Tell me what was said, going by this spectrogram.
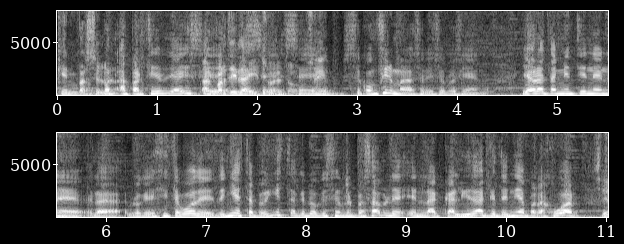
que en Barcelona. Bueno, a partir de ahí se, A partir de ahí, se- sobre todo, se, sí. se confirma la selección presidenta. Y ahora también tienen eh, la- lo que dijiste vos de, de Iniesta, pero Iniesta creo que es irreemplazable en la calidad que tenía para jugar. Sí.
